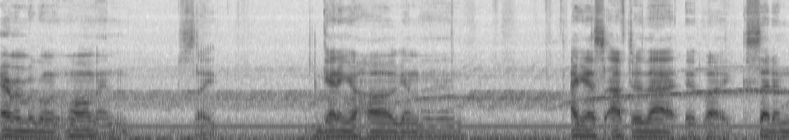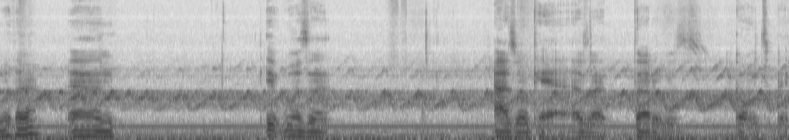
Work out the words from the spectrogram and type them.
I remember going home and just like getting a hug and then I guess after that it like set in with her and it wasn't as okay as I thought it was going to be.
